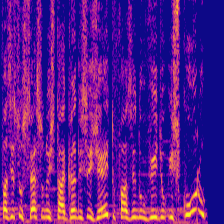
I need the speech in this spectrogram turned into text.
Fazer sucesso no Instagram desse jeito, fazendo um vídeo escuro?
